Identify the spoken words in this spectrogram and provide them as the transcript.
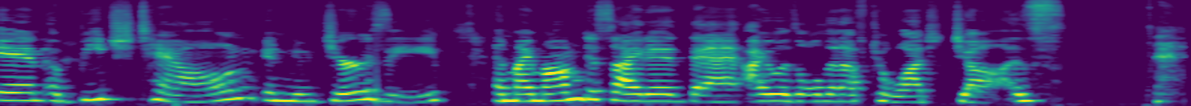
in a beach town in New Jersey, and my mom decided that I was old enough to watch Jaws.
